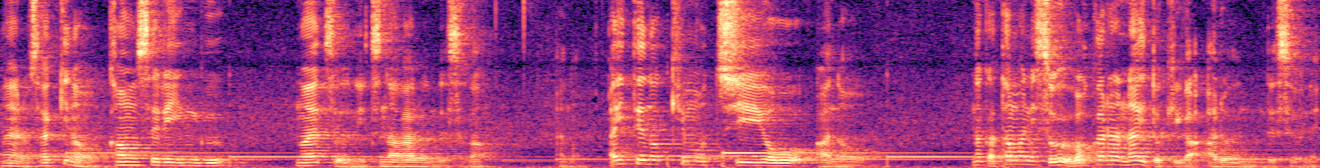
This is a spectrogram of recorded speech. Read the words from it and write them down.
なんやろさっきのカウンセリングのやつにつながるんですがあの相手の気持ちをあのなんかたまにすごいわからない時があるんですよね。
